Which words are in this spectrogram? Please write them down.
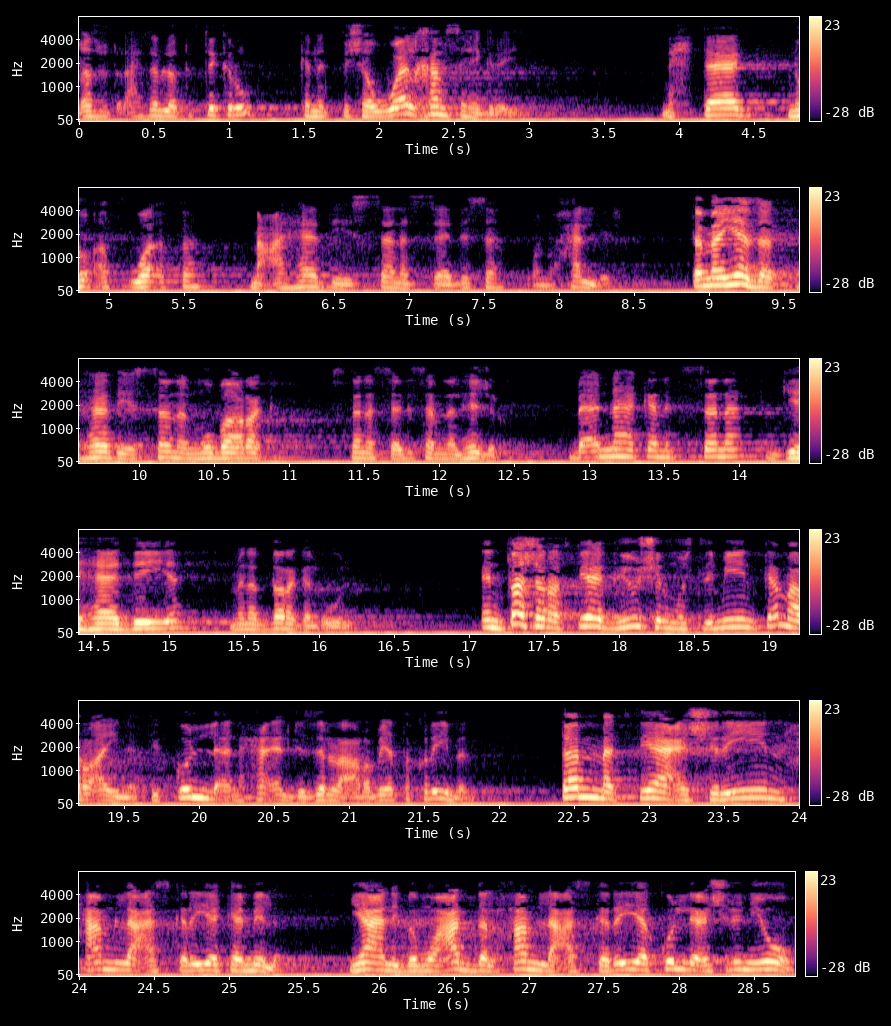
غزوة الأحزاب لو تفتكروا كانت في شوال خمسة هجرية. نحتاج نقف وقفة مع هذه السنة السادسة ونحلل. تميزت هذه السنة المباركة السنة السادسة من الهجرة بأنها كانت سنة جهادية من الدرجة الأولى. انتشرت فيها جيوش المسلمين كما رأينا في كل أنحاء الجزيرة العربية تقريبا. تمت فيها عشرين حملة عسكرية كاملة. يعني بمعدل حملة عسكرية كل عشرين يوم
